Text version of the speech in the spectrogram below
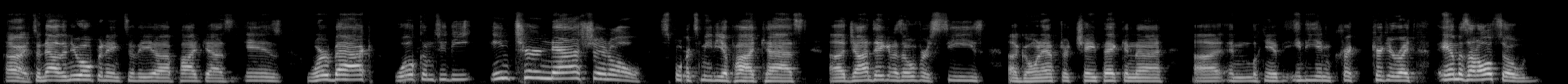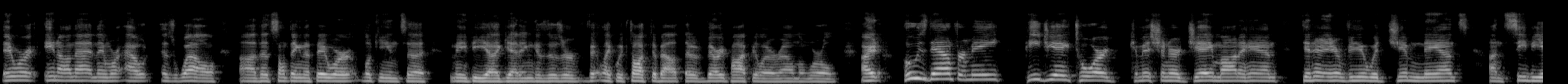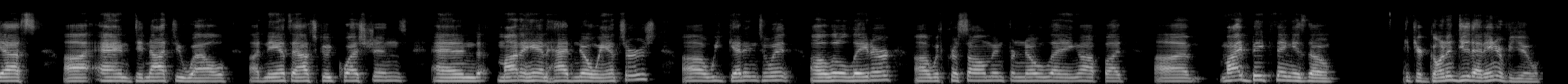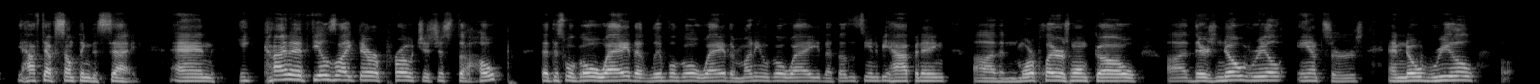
All right. So now the new opening to the uh, podcast is we're back. Welcome to the International Sports Media Podcast. Uh, John taking us overseas, uh, going after Chapek and uh, uh, and looking at the Indian cricket, rights. Amazon also they were in on that and they were out as well. Uh, that's something that they were looking into maybe uh, getting because those are like we've talked about. They're very popular around the world. All right, who's down for me? PGA Tour Commissioner Jay Monahan did an interview with Jim Nantz on CBS uh, and did not do well. Uh, Nantz asked good questions, and Monahan had no answers. Uh, we get into it a little later uh, with Chris Solomon for no laying up. But uh, my big thing is, though, if you're going to do that interview, you have to have something to say. And he kind of feels like their approach is just the hope that this will go away, that LIV will go away, their money will go away. That doesn't seem to be happening. Uh, then more players won't go. Uh, there's no real answers and no real,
